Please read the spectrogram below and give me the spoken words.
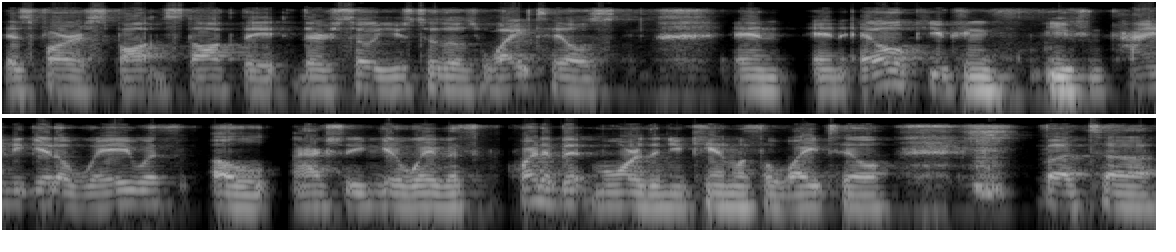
as far as spot and stalk, they they're so used to those whitetails, and and elk you can you can kind of get away with a actually you can get away with quite a bit more than you can with a whitetail. But uh,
